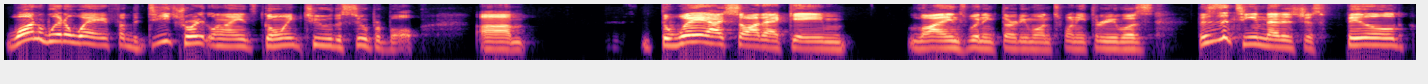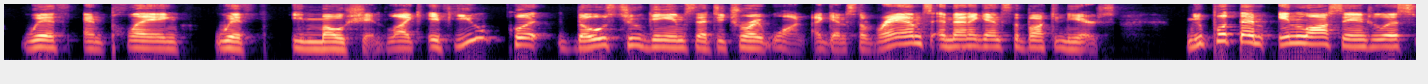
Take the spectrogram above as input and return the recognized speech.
One win away from the Detroit Lions going to the Super Bowl. Um, the way I saw that game, Lions winning 31 23, was this is a team that is just filled with and playing with emotion. Like if you put those two games that Detroit won against the Rams and then against the Buccaneers, you put them in Los Angeles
